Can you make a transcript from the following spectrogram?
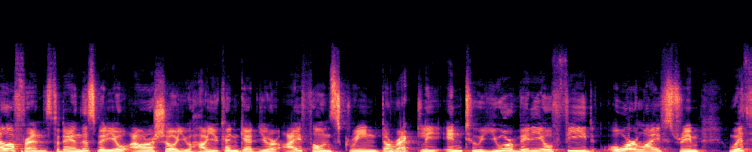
Hello friends, today in this video I want to show you how you can get your iPhone screen directly into your video feed or live stream with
